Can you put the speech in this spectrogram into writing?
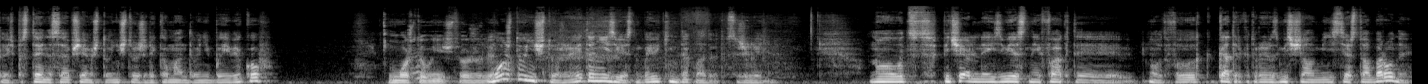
То есть постоянно сообщаем, что уничтожили командование боевиков. Может, и уничтожили. Может, и уничтожили. Это неизвестно. Боевики не докладывают, к сожалению. Но вот печально известные факты, ну, вот кадры, которые размещало Министерство обороны,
